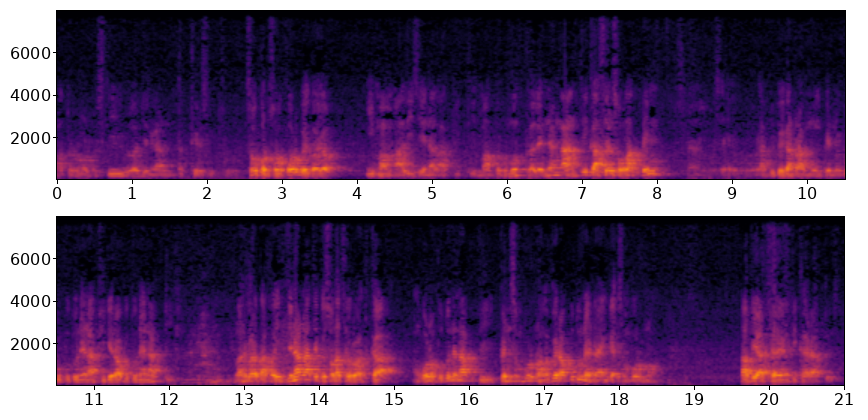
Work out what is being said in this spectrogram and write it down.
matur nuwun Gusti kula jenengan tegir sujud. Syukur-syukur kowe kaya Imam Ali Zainal Abidin. Matur nuwun balenya nganti kasil salat ping tapi kowe kan ra mungkin iku putune Nabi kira putune Nabi. Lan kalau takoki jenengan nate ke salat surat gak? Ngono putune Nabi ben sempurna. Tapi ra putune ndak enggak sempurna. Tapi ada yang 300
